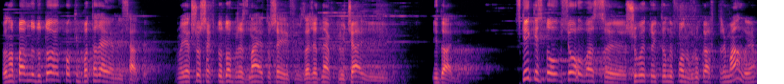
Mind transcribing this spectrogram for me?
То, напевно, до того, поки батарея не сяде. Ну, якщо ще хто добре знає, то ще зарядне включає і, і далі. Скільки з того всього у вас, е, що ви той телефон в руках тримали,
